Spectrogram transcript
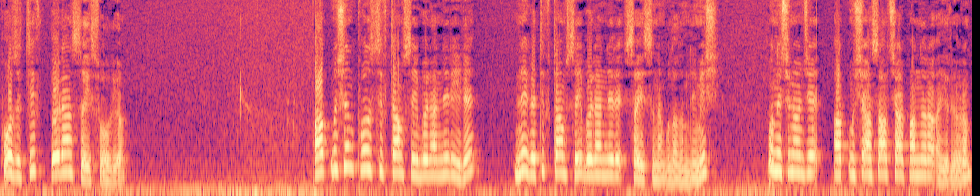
pozitif bölen sayısı oluyor. 60'ın pozitif tam sayı bölenleri ile negatif tam sayı bölenleri sayısını bulalım demiş. Bunun için önce 60'ı asal çarpanlara ayırıyorum.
